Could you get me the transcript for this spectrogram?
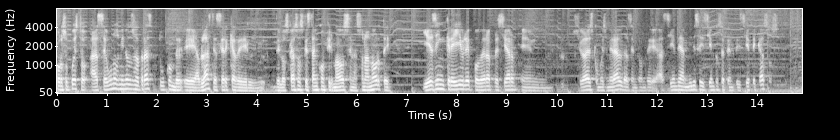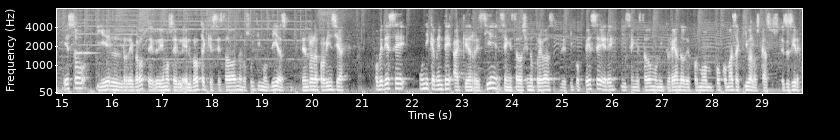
Por supuesto, hace unos minutos atrás tú eh, hablaste acerca de los casos que están confirmados en la zona norte y es increíble poder apreciar en ciudades como Esmeraldas, en donde asciende a 1.677 casos. Eso y el rebrote, digamos, el, brote que se está dando en los últimos días dentro de la provincia, obedece únicamente a que recién se han estado haciendo pruebas de tipo PCR y se han estado monitoreando de forma un poco más activa los casos. Es decir,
